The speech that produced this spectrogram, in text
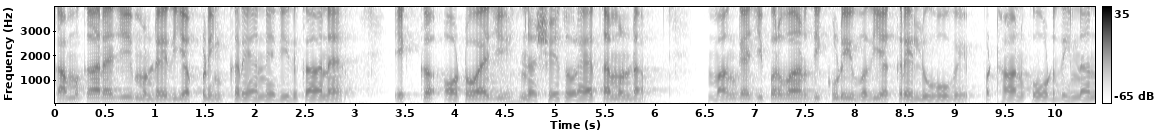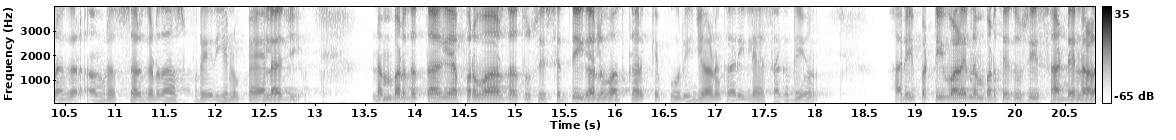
ਕੰਮਕਾਰ ਹੈ ਜੀ ਮੁੰਡੇ ਦੀ ਆਪਣੀ ਕਰਿਆਨੇ ਦੀ ਦੁਕਾਨ ਹੈ, ਇੱਕ ਆਟੋ ਹੈ ਜੀ, ਨਸ਼ੇ ਤੋਂ ਰਹਿਤ ਹੈ ਮੁੰਡਾ। ਮੰਗ ਹੈ ਜੀ ਪਰਿਵਾਰ ਦੀ ਕੁੜੀ ਵਧੀਆ ਘਰੇਲੂ ਹੋਵੇ। ਪਠਾਨਕੋਟ, ਦੀਨਾਨਗਰ, ਅੰਮ੍ਰਿਤਸਰ, ਗੁਰਦਾਸਪੁਰ ਏਰੀਏ ਨੂੰ ਪਹਿਲ ਹੈ ਜੀ। ਨੰਬਰ ਦਿੱਤਾ ਗਿਆ ਪਰਿਵਾਰ ਦਾ, ਤੁਸੀਂ ਸਿੱਧੀ ਗੱਲਬਾਤ ਕਰਕੇ ਪੂਰੀ ਜਾਣਕਾਰੀ ਲੈ ਸਕਦੇ ਹੋ। ਹਰੀ ਪੱਟੀ ਵਾਲੇ ਨੰਬਰ ਤੇ ਤੁਸੀਂ ਸਾਡੇ ਨਾਲ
